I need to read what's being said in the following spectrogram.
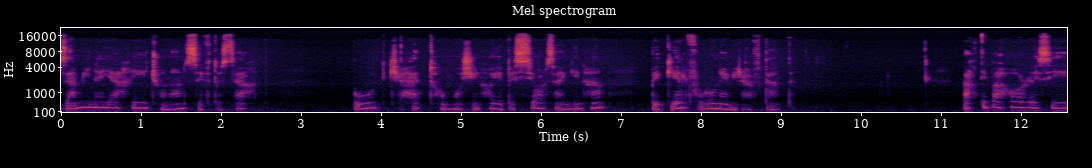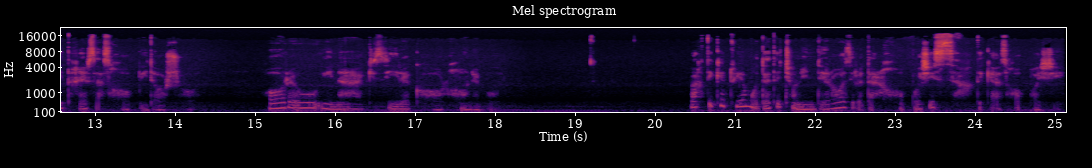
زمین یخی چنان سفت و سخت بود که حتی ماشین های بسیار سنگین هم به گل فرو نمی رفتند. وقتی بهار رسید خرس از خواب بیدار شد. غار او اینک زیر کارخانه بود. وقتی که توی مدت چنین درازی رو در خواب باشی سخته که از خواب باشی.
